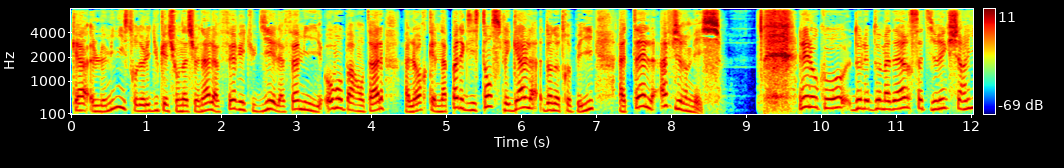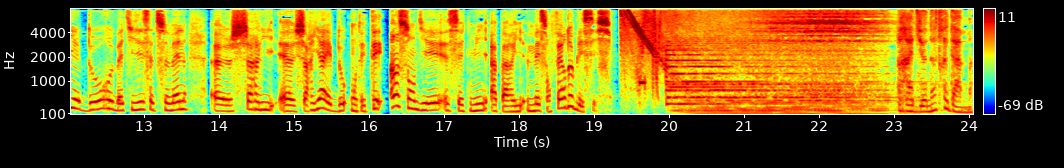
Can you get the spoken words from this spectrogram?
qu'a le ministre de l'Éducation nationale à faire étudier la famille homoparentale alors qu'elle n'a pas d'existence légale dans notre pays a-t-elle affirmé. Les locaux de l'hebdomadaire satirique Charlie Hebdo, rebaptisé cette semaine euh, Charlie, euh, Charia Hebdo, ont été incendiés cette nuit à Paris, mais sans faire de blessés. Radio Notre-Dame.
